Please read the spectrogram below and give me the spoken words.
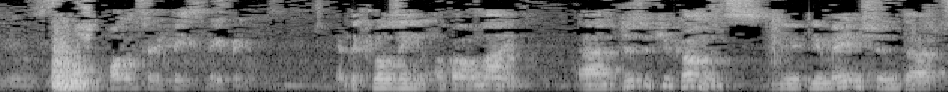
we are voluntary paid slavery and the closing of our mind. Um, just a few comments. You, you mentioned that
